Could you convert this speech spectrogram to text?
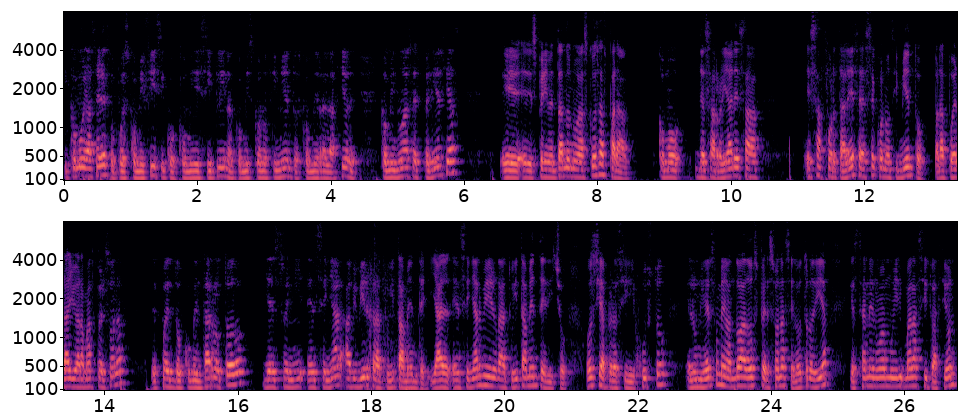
¿Y cómo voy a hacer eso? Pues con mi físico, con mi disciplina, con mis conocimientos, con mis relaciones, con mis nuevas experiencias, eh, experimentando nuevas cosas para como desarrollar esa, esa fortaleza, ese conocimiento para poder ayudar a más personas, después documentarlo todo y enseñar a vivir gratuitamente. Y al enseñar a vivir gratuitamente he dicho, sea pero si justo el universo me mandó a dos personas el otro día que están en una muy mala situación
